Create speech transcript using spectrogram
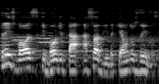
Três vozes que vão ditar a sua vida, que é um dos livros.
